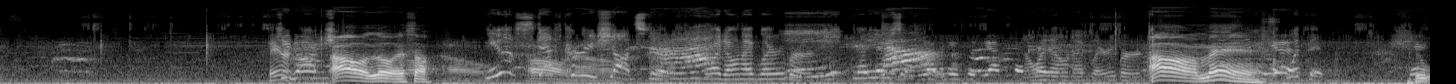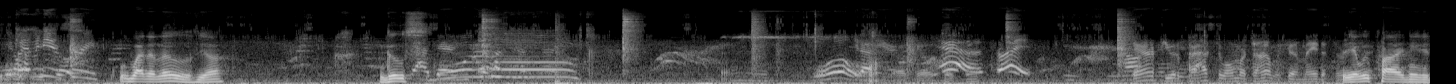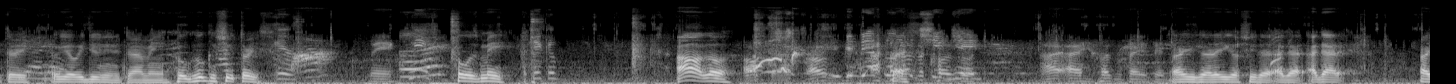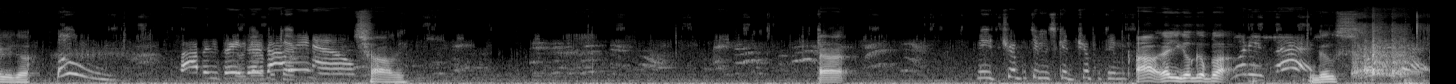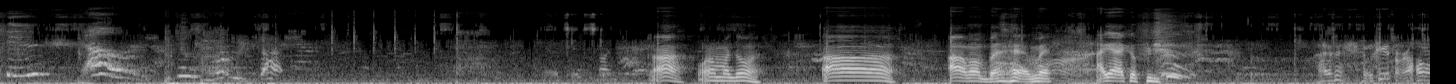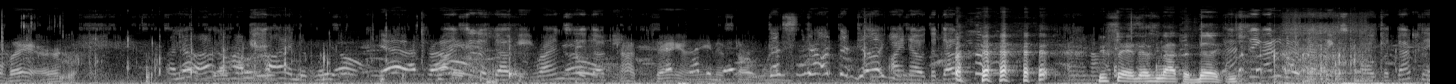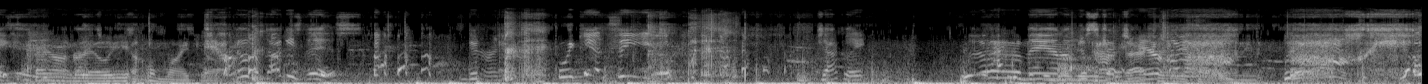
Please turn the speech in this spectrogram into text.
Alright. There. Oh lord, that's all. Oh. You have Steph Oh, Curry no. shot still. No, I don't. I have Larry Bird. No, you have Steph Curry. have any- you have Steph No, I don't. I have Larry Bird. Oh man, Whip it. Curry. Who- You have Kevin any needs shorts. three. we about to lose, y'all. Goose. Yeah, Whoa. Get out of here. Okay, okay. Yeah, that's right. Darren, if you would have passed it one more time, we could have made a three. Yeah, we probably need a three. Yeah, I. Yeah, we do need a three. I mean, who who can shoot threes? Here, Me. Who was me? Jacob. Oh lord. Oh, crap. I was, You definitely was have shoot, Jake. I, I wasn't paying attention. There you go. There you go. Shoot that. I got. I got it. There you go, Boom. Popping three, We gotta there's protect- Ollie now. Charlie. Uh. Hey, triple team this kid, triple team. Oh, there you go. Good block. What is that? Goose. What is that? Ah, what am I doing? Ah. Oh, my bad, man. I got confused. We were all there. I know, I don't know how to find it. Yo, yeah, that's right. in the Dougie. Ryan's in a Dougie. God dang it, I need to start winning. That's not the Dougie. I know the Dougie. you said that's not the That Dougie. thing. I don't know what that thing's called, but that thing. Hang on, really? Oh my god. No, the Dougie's this. Good running. We can't see you. Exactly. Oh man, I'm just stretching Zach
